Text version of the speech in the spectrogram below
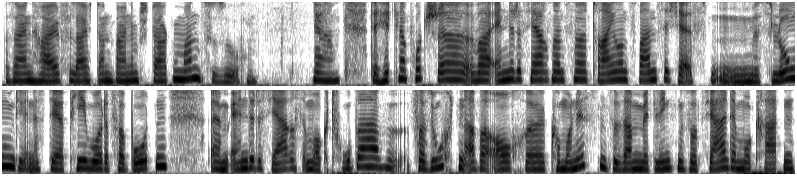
sein Heil vielleicht dann bei einem starken Mann zu suchen. Ja, der Hitlerputsch äh, war Ende des Jahres 1923. Er ist misslungen. Die NSDAP wurde verboten. Ähm, Ende des Jahres im Oktober versuchten aber auch äh, Kommunisten zusammen mit linken Sozialdemokraten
